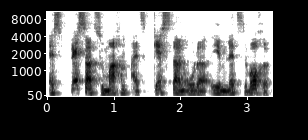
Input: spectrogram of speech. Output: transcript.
es besser zu machen als gestern oder eben letzte Woche.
